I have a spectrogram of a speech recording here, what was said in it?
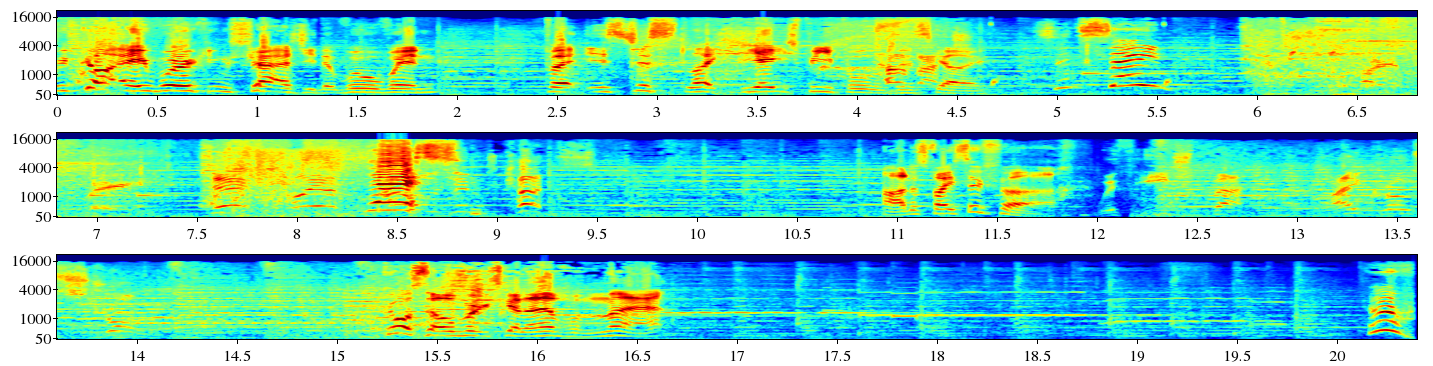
We've got a working strategy that will win, but it's just like the HP pools this guy. It's insane. I am made. Death by a Yes! Hardest fight so far. With each battle, I grow stronger. Course Olberic's gonna help on that. Whew.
